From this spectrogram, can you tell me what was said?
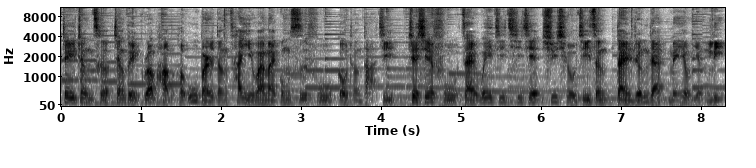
这一政策将对 Grubhub 和 Uber 等餐饮外卖公司服务构成打击。这些服务在危机期间需求激增，但仍然没有盈利。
